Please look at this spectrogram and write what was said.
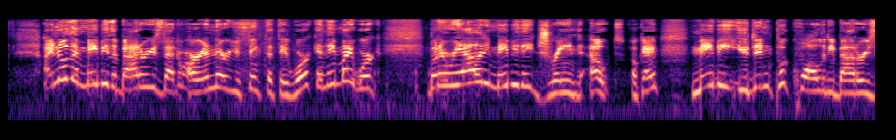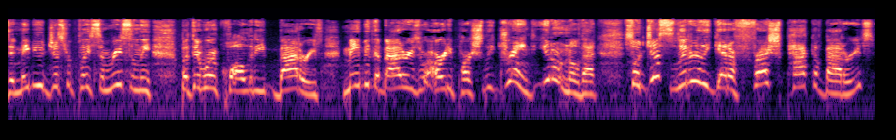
I know that maybe the batteries that are in there, you think that they work and they might work, but in reality, maybe they drained out. Okay. Maybe you didn't put quality batteries in. Maybe you just replaced them recently, but they weren't quality batteries. Maybe the batteries were already partially drained. You don't know that. So just literally get a fresh pack of batteries,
